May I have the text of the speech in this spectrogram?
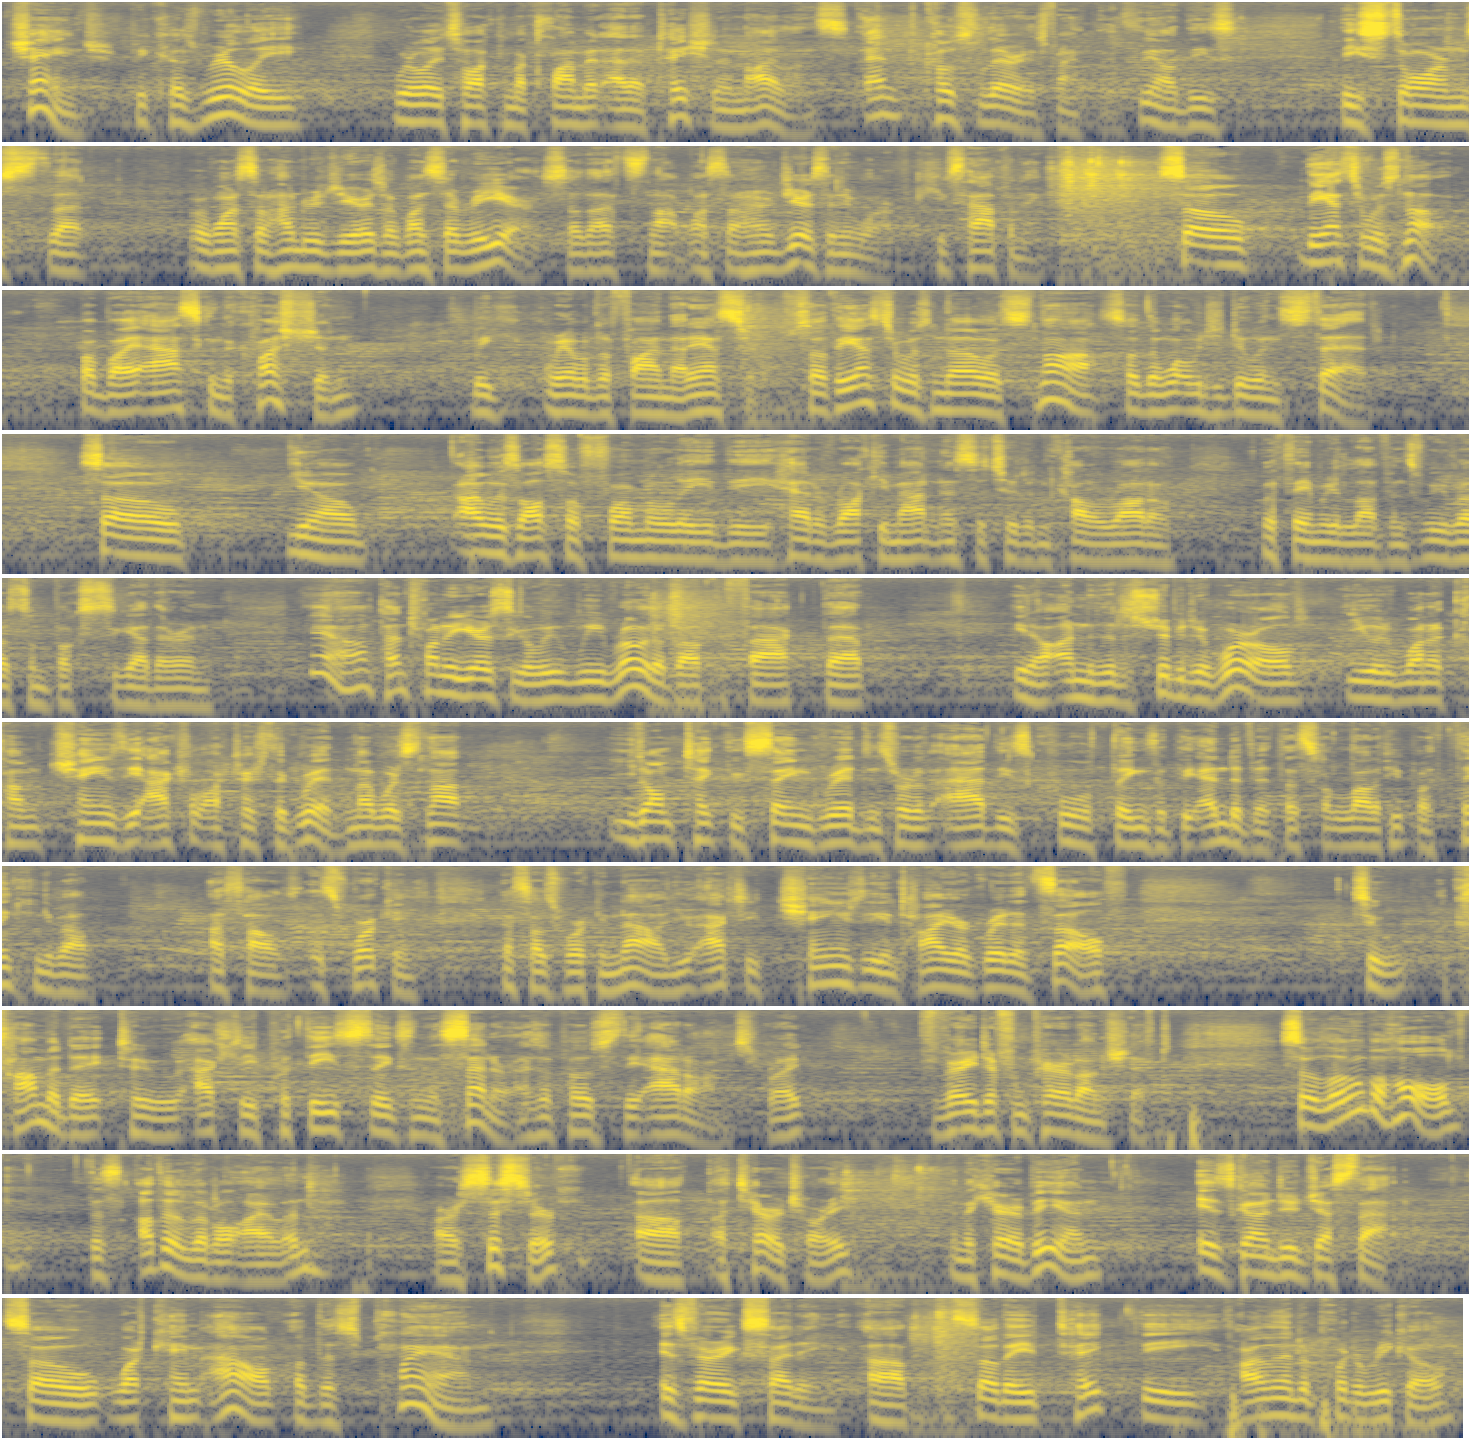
change? Because really, we're really talking about climate adaptation in islands and coastal areas, frankly. You know, these these storms that were once in 100 years or once every year. So that's not once in 100 years anymore. It keeps happening. So the answer was no. But by asking the question, we were able to find that answer. So if the answer was no, it's not, so then what would you do instead? So, you know, I was also formerly the head of Rocky Mountain Institute in Colorado with Amory Lovins. We wrote some books together, and, you know, 10, 20 years ago, we, we wrote about the fact that you know, under the distributed world, you would want to come change the actual architecture of the grid. In other words, not you don't take the same grid and sort of add these cool things at the end of it. That's what a lot of people are thinking about. That's how it's working. That's how it's working now. You actually change the entire grid itself to accommodate to actually put these things in the center as opposed to the add-ons, right? Very different paradigm shift. So lo and behold, this other little island, our sister, uh, a territory in the Caribbean, is going to do just that. So what came out of this plan is very exciting. Uh, so they take the island of Puerto Rico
